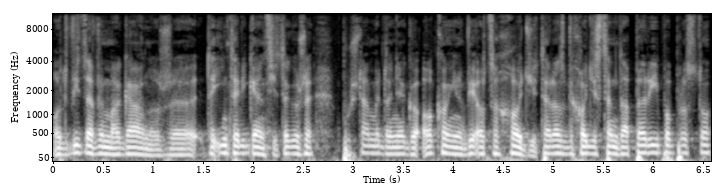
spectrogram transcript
od widza wymagano, że tej inteligencji, tego, że puszczamy do niego oko i on wie o co chodzi. Teraz wychodzi stand-uper i po prostu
